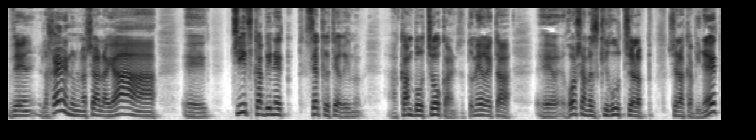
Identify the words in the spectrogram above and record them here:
ולכן הוא למשל היה צ'יף קבינט סקרטרי, הקמבוצ'וקן, זאת אומרת, ה- אה, ראש המזכירות של, ה- של הקבינט,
